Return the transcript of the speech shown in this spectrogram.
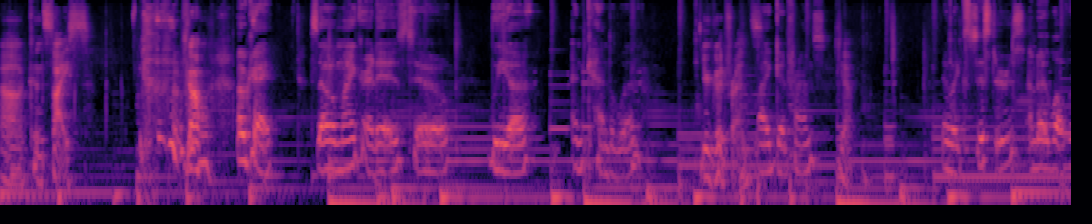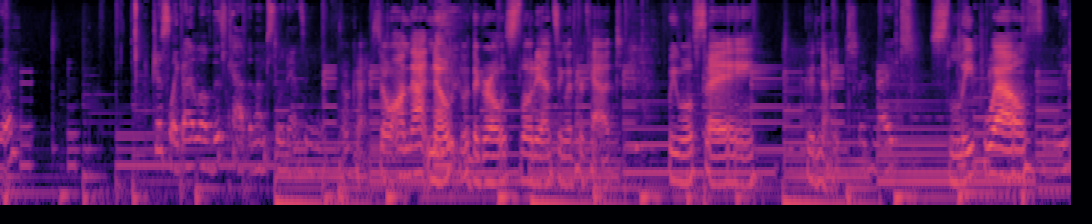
uh, concise. Go. Okay, so my credit is to Leah and Kendallin, You're good friends. my good friends. Yeah. They're like sisters, and I love them. Just like I love this cat that I'm slow dancing with. Okay. So, on that note, with the girl slow dancing with her cat, we will say good night. Good night. Sleep well. Sleep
